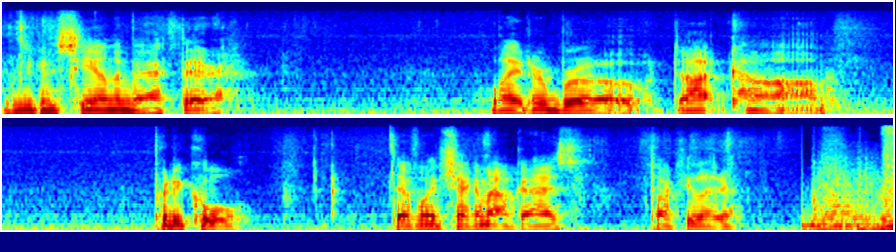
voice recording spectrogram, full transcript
as you can see on the back there. Lighterbro.com. Pretty cool. Definitely check them out, guys. Talk to you later.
